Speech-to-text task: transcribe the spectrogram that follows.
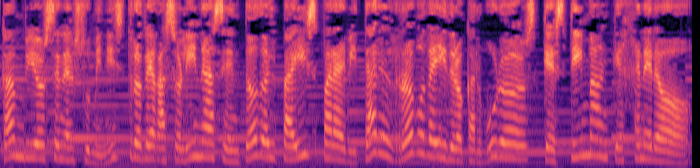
cambios en el suministro de gasolinas en todo el país para evitar el robo de hidrocarburos, que estiman que generó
